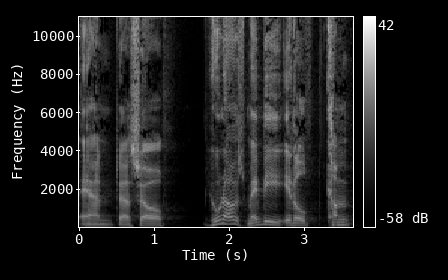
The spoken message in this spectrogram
and so who knows? Maybe it'll come.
